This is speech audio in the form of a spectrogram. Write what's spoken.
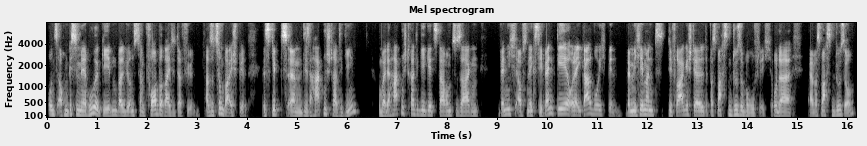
uns auch ein bisschen mehr Ruhe geben, weil wir uns dann vorbereiteter fühlen. Also zum Beispiel, es gibt ähm, diese Hakenstrategie. Und bei der Hakenstrategie geht es darum zu sagen, wenn ich aufs nächste Event gehe oder egal wo ich bin, wenn mich jemand die Frage stellt, was machst denn du so beruflich? Oder äh, was machst denn du so,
